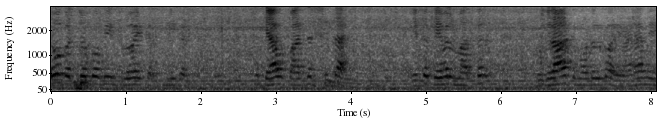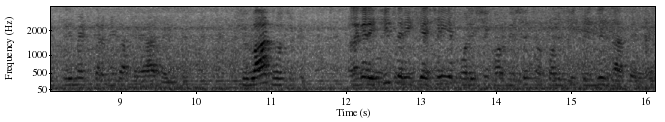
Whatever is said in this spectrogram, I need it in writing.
दो बच्चों को भी इम्प्लॉय कर नहीं कर सकते तो क्या वो पारदर्शिता है? ये तो केवल मात्र गुजरात मॉडल को हरियाणा में इम्प्लीमेंट करने का प्रयास है। शुरुआत हो चुकी है। और अगर इसी तरीके से ये पॉलिसी फॉर्मेशन और पॉलिसी चेंजेस लाते हैं,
